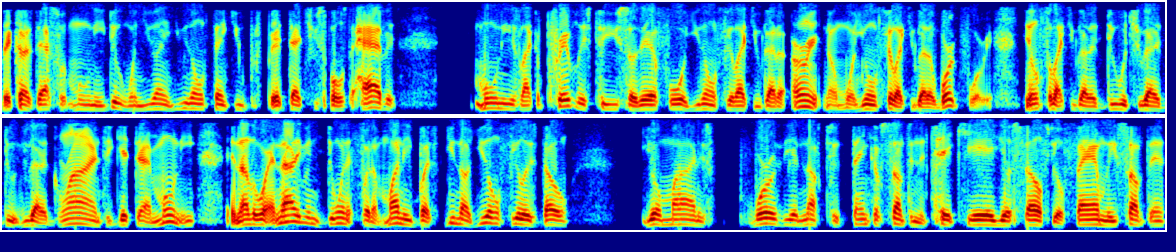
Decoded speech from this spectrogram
because that's what Mooney do. When you ain't, you don't think you that you're supposed to have it, Mooney is like a privilege to you, so therefore you don't feel like you got to earn it no more. You don't feel like you got to work for it. You don't feel like you got to do what you got to do. You got to grind to get that money. In other words, not even doing it for the money, but you know, you don't feel as though your mind is worthy enough to think of something to take care of yourself, your family, something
